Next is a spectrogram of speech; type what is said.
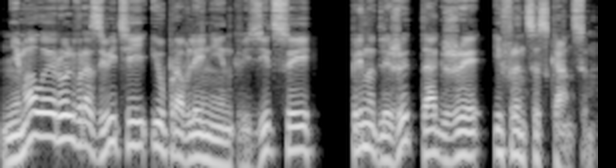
Немалая роль в развитии и управлении инквизицией принадлежит также и францисканцам.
